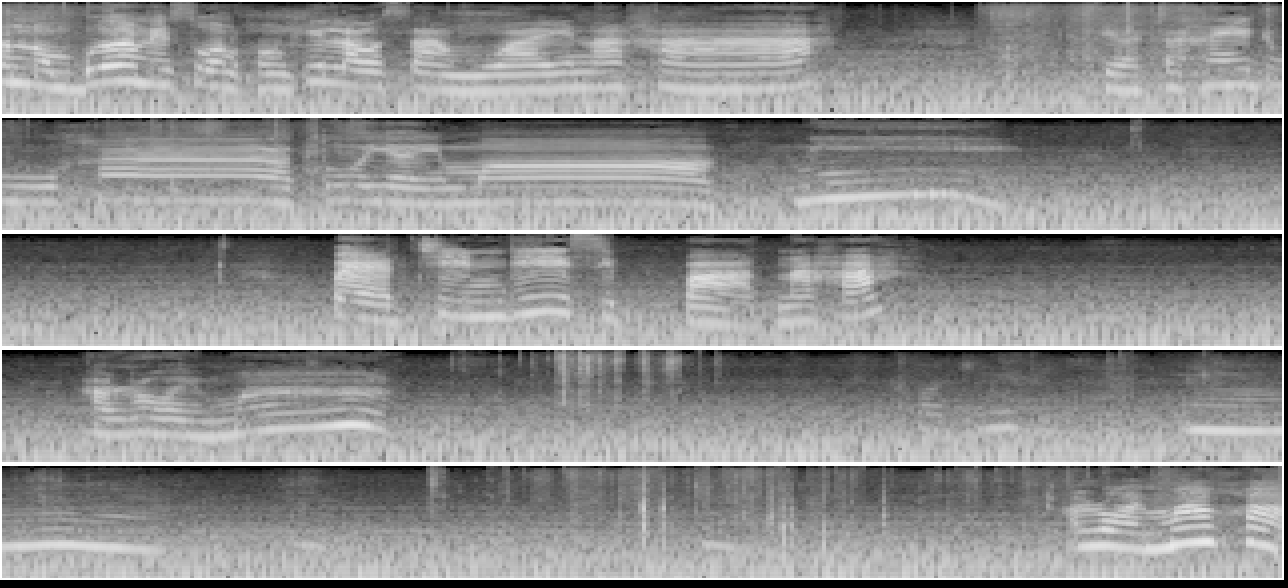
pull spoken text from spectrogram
ขนมเบื้องในส่วนของที่เราสั่งไว้นะคะ เดี๋ยวจะให้ดูค่ะ ตัวใหญ่มากนี่แปดชิ้นยี่สิบบาทนะคะ อร่อยมากอืมอร่อยมากค่ะ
